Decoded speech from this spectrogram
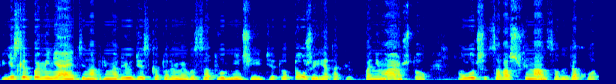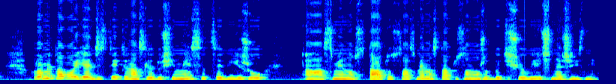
если вы поменяете, например, людей, с которыми вы сотрудничаете, то тоже, я так понимаю, что улучшится ваш финансовый доход. Кроме того, я действительно в следующем месяце вижу а, смену статуса. А смена статуса может быть еще в личной жизни.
